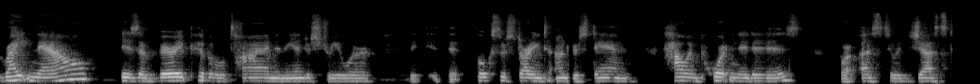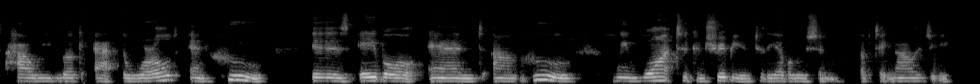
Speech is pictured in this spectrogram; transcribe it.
right now is a very pivotal time in the industry where the, the folks are starting to understand how important it is for us to adjust how we look at the world and who is able and um, who we want to contribute to the evolution of technology.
